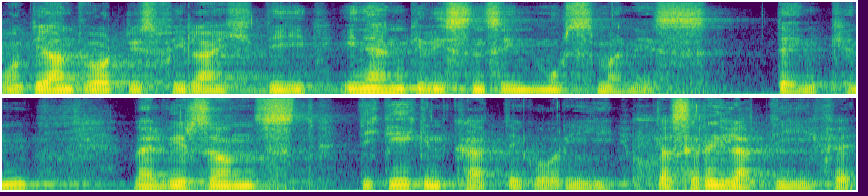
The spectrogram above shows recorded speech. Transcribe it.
Und die Antwort ist vielleicht die, in einem gewissen Sinn muss man es denken, weil wir sonst die Gegenkategorie, das Relative,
